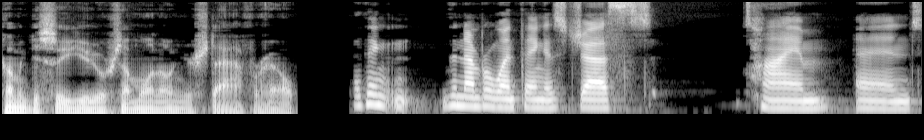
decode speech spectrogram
coming to see you or someone on your staff for help? I think the number one thing is just time and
